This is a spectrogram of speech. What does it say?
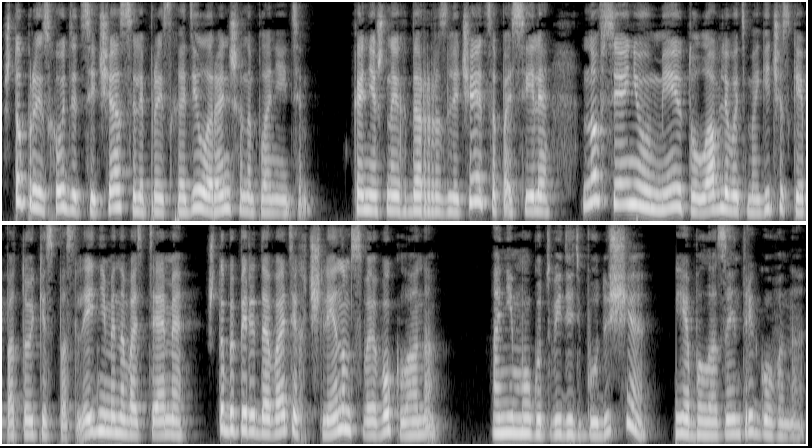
что происходит сейчас или происходило раньше на планете. Конечно, их дар различается по силе, но все они умеют улавливать магические потоки с последними новостями, чтобы передавать их членам своего клана. Они могут видеть будущее? Я была заинтригована.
